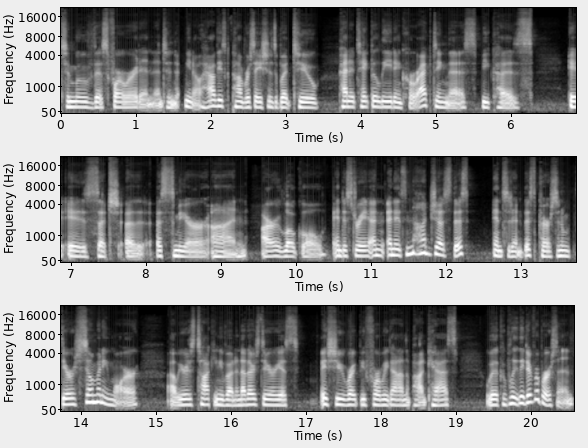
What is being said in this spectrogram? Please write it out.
to move this forward and, and to, you know, have these conversations, but to kind of take the lead in correcting this because it is such a, a smear on our local industry. And, and it's not just this incident, this person, there are so many more. Uh, we were just talking about another serious issue right before we got on the podcast with a completely different person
